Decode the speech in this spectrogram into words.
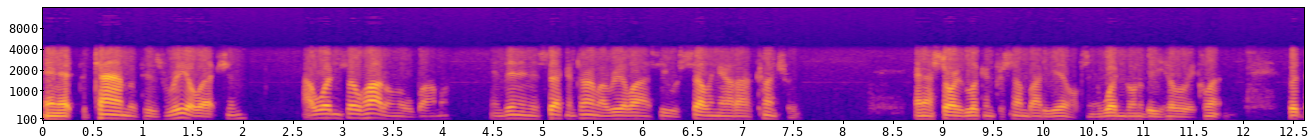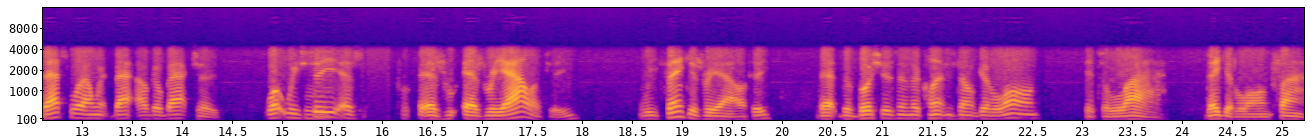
And at the time of his reelection, I wasn't so hot on Obama. And then in his second term, I realized he was selling out our country. And I started looking for somebody else, and it wasn't going to be Hillary Clinton. But that's what I went back. I'll go back to what we mm-hmm. see as as as reality. We think is reality that the Bushes and the Clintons don't get along. It's a lie. They get along fine.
